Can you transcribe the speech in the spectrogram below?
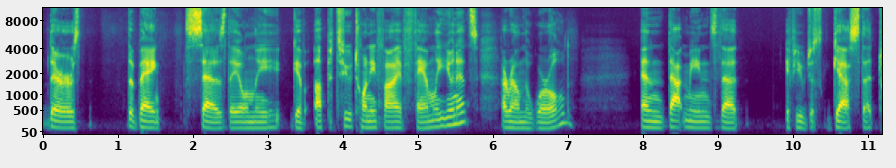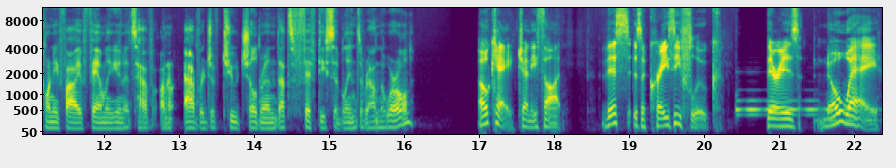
there's the bank says they only give up to 25 family units around the world. And that means that if you just guess that 25 family units have on an average of two children, that's 50 siblings around the world. Okay, Jenny thought. This is a crazy fluke. There is no way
